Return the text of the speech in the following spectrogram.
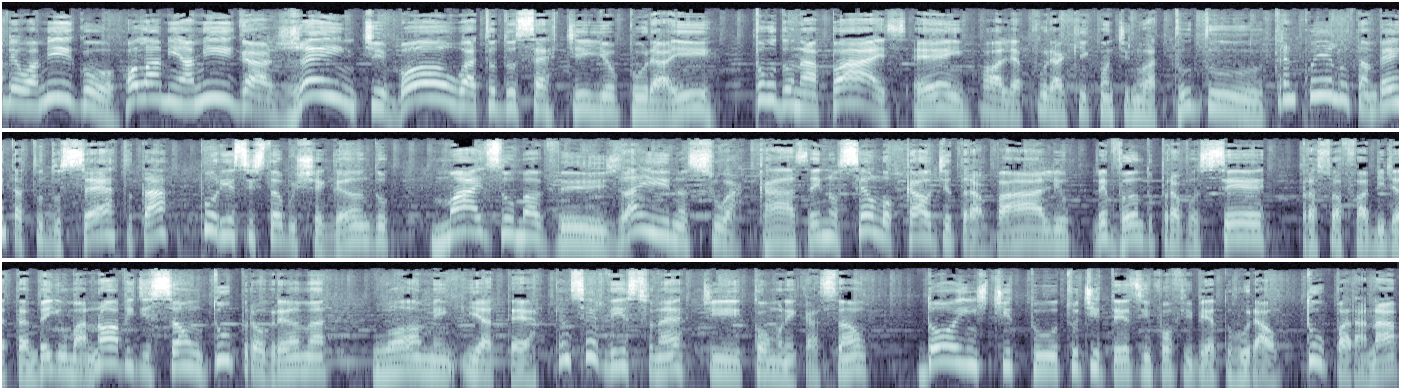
meu amigo! Olá, minha amiga! Gente boa! Tudo certinho por aí? Tudo na paz, hein? Olha, por aqui continua tudo tranquilo também, tá tudo certo, tá? Por isso estamos chegando mais uma vez aí na sua casa e no seu local de trabalho, levando para você, para sua família também, uma nova edição do programa O Homem e a Terra, que é um serviço, né, de comunicação do Instituto de Desenvolvimento Rural do Paraná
